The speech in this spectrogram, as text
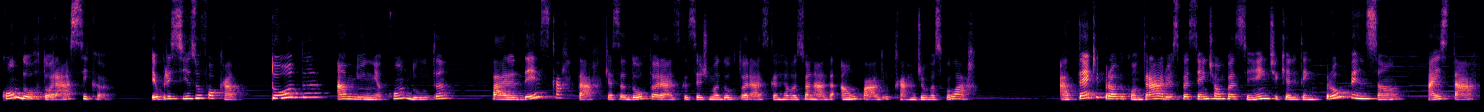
com dor torácica, eu preciso focar toda a minha conduta para descartar que essa dor torácica seja uma dor torácica relacionada a um quadro cardiovascular. Até que prove o contrário, esse paciente é um paciente que ele tem propensão a estar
